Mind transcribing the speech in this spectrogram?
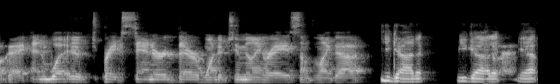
Okay, and what is pretty standard there? One to two million raise, something like that. You got it. You got okay. it. Yeah.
